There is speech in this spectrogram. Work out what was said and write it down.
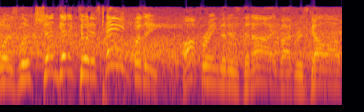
was Luke Schenn. Getting to it is Kane for the offering that is denied by Bryzgalov.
